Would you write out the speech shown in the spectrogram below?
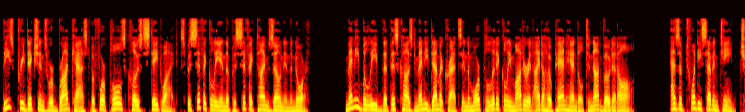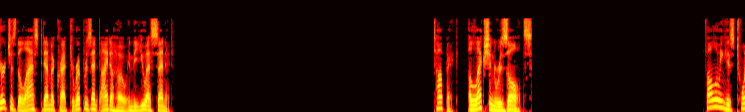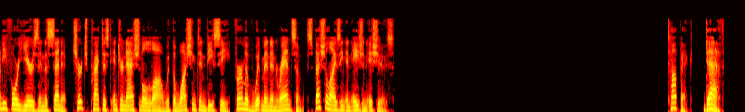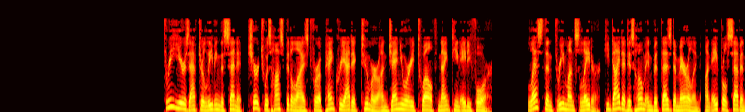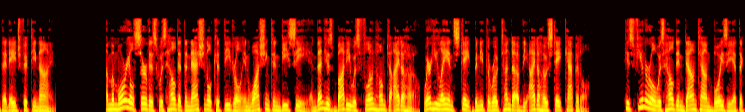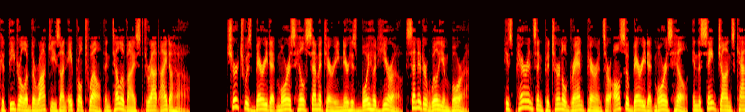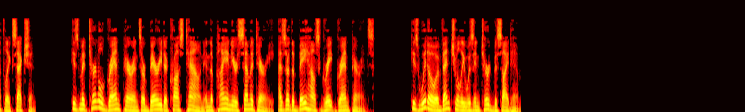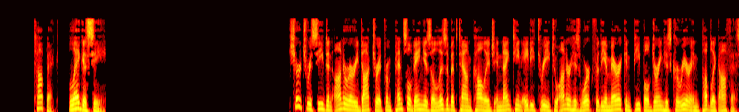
These predictions were broadcast before polls closed statewide, specifically in the Pacific time zone in the north. Many believed that this caused many Democrats in the more politically moderate Idaho Panhandle to not vote at all. As of 2017, Church is the last Democrat to represent Idaho in the U.S. Senate. Election results Following his 24 years in the Senate, Church practiced international law with the Washington, D.C., firm of Whitman and Ransom, specializing in Asian issues. Death Three years after leaving the Senate, Church was hospitalized for a pancreatic tumor on January 12, 1984. Less than three months later, he died at his home in Bethesda, Maryland, on April 7 at age 59. A memorial service was held at the National Cathedral in Washington, D.C. and then his body was flown home to Idaho, where he lay in state beneath the rotunda of the Idaho State Capitol. His funeral was held in downtown Boise at the Cathedral of the Rockies on April 12 and televised throughout Idaho. Church was buried at Morris Hill Cemetery near his boyhood hero, Senator William Borah. His parents and paternal grandparents are also buried at Morris Hill, in the St. John's Catholic section. His maternal grandparents are buried across town in the Pioneer Cemetery, as are the Bayhouse great-grandparents. His widow eventually was interred beside him. Legacy Church received an honorary doctorate from Pennsylvania's Elizabethtown College in 1983 to honor his work for the American people during his career in public office.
